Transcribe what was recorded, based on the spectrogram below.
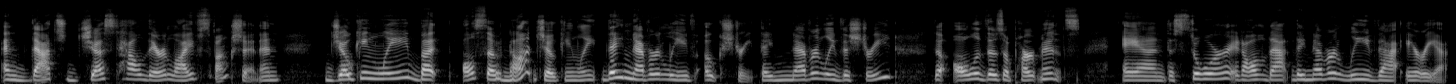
And that's just how their lives function. And jokingly, but also not jokingly, they never leave Oak Street. They never leave the street. The all of those apartments and the store and all of that, they never leave that area.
